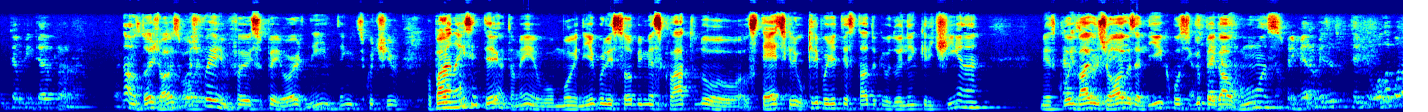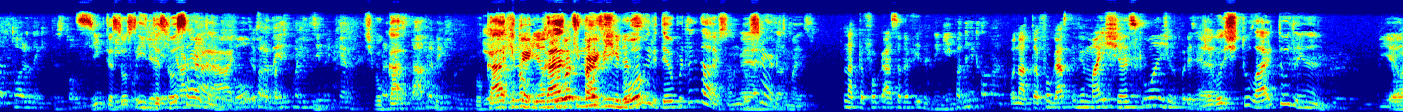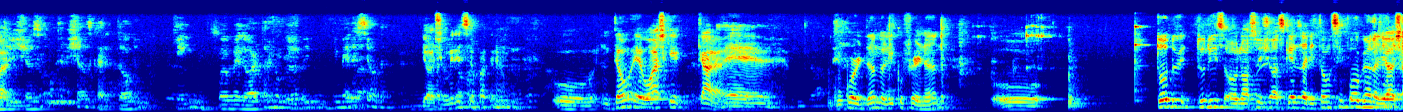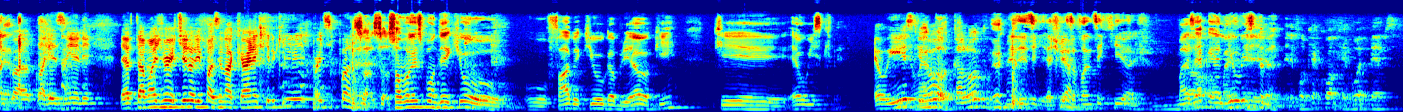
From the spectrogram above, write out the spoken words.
o tempo inteiro pra. pra- Não, os dois jogos o. Coxa foi, foi superior, nem tem discutível. O Paranaense inteiro também, o Morinigo ele soube mesclar tudo, os testes, que ele- o que ele podia testar do, que- do elenco que ele tinha, né? Mesclou em vários jogos ali, conseguiu pegar algumas. A primeira vez ele teve o laboratório, né? Que testou. Sim, testou- e testou certo, né? caralho, como a gente sempre quer. Tipo, o pra cara-. O cara que não, o cara que não vingou, ele teve oportunidade, só não deu É, certo, mas. Natan Fogaça da vida. Ninguém pode reclamar. O Natan Fogaça teve mais chance que o Ângelo, por exemplo. Jogou de titular e tudo aí, né? E Eu ela acho. teve chance, não teve chance, cara. Então, quem foi o melhor tá jogando e, e mereceu, né? Eu acho que mereceu pra caramba. O, então eu acho que, cara, é, concordando ali com o Fernando, o, todo, tudo isso, os nossos churrasqueiros ali estão se empolgando ali, eu acho que com a, com a resenha ali. Deve estar mais divertido ali fazendo a carne aqui do que participando. Só, só- só vou responder aqui o, o Fábio aqui, o Gabriel aqui, que é o uísque, velho. É o uísque, é ô, tá louco? Mas esse aqui, acho que ele ó. tá falando desse aqui, eu acho. Mas Não, é, é ali o uísque ele- também. Ele falou que é Coca, errou, é Pepsi.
